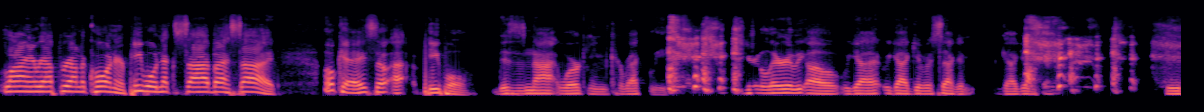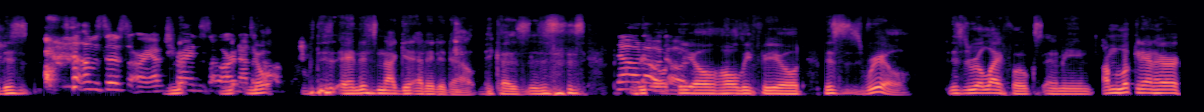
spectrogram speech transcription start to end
line wrapped around the corner people next side by side okay so uh, people this is not working correctly you're literally. Oh, we got we got to give it a second. Got to give. It a second. Dude, this is. I'm so sorry. I'm trying no, so hard not no, to cough. This, and this is not getting edited out because this is no, no, no. deal, Holyfield. This is real. This is real life, folks. And I mean, I'm looking at her,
